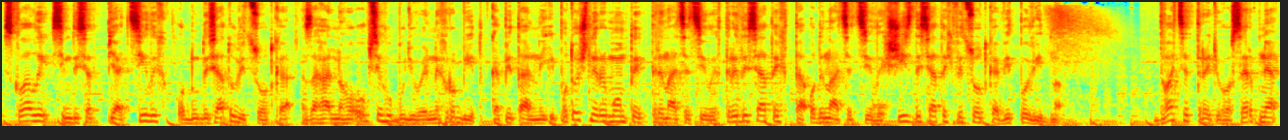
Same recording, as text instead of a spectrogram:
склали 75,1% загального обсягу будівельних робіт. Капітальний і поточний ремонти 13,3 та 11,6% відповідно. 23 серпня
